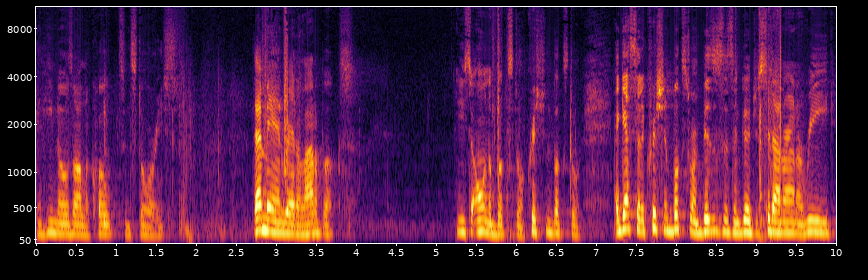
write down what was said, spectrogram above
and he knows all the quotes and stories. That man read a lot of books. He used to own a bookstore, Christian bookstore. I guess at a Christian bookstore and business isn't good, you sit down around and read.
